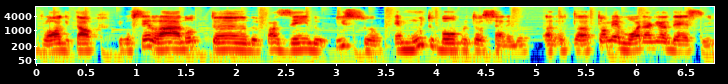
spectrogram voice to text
vlog e tal, e você lá anotando, fazendo, isso é muito bom pro teu cérebro. A, a tua memória agradece.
